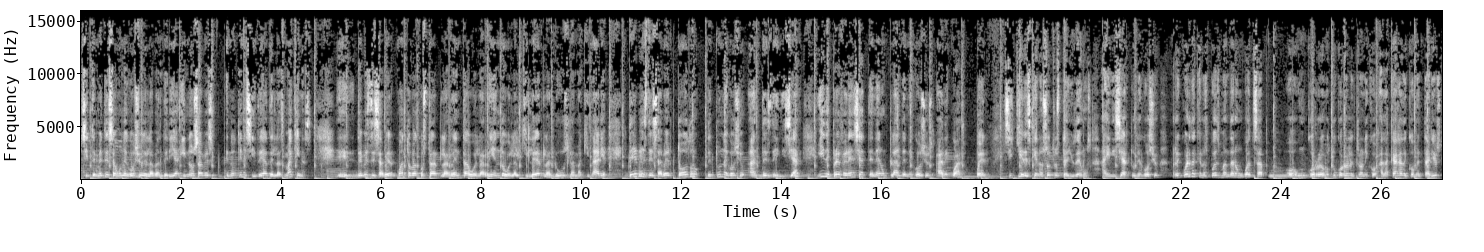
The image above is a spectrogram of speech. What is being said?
si te metes a un negocio de lavandería y no sabes, no tienes idea de las máquinas. Eh, debes de saber cuánto va a costar la renta o el arriendo o el alquiler, la luz, la maquinaria. Debes de saber todo de tu negocio antes de iniciar y de preferencia tener un plan de negocios adecuado. Bueno, si quieres que nosotros te ayudemos a iniciar tu negocio, recuerda que nos puedes mandar un WhatsApp o un correo o tu correo electrónico a la caja de comentarios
